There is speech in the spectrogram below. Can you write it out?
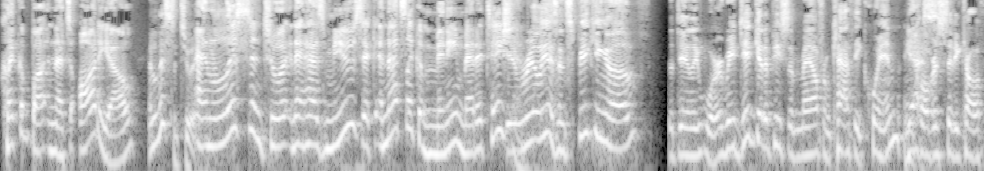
click a button that's audio And listen to it. and listen to it, and it has music, and that's like a mini meditation. it really is. And speaking of the Daily Word, we did get a piece of mail from Kathy Quinn in Yes. Culver City, California.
